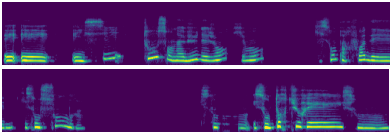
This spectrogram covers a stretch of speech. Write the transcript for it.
Et, et, et ici, tous, on a vu des gens qui ont, qui sont parfois des, qui sont sombres, qui sont, ils sont torturés, ils sont,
